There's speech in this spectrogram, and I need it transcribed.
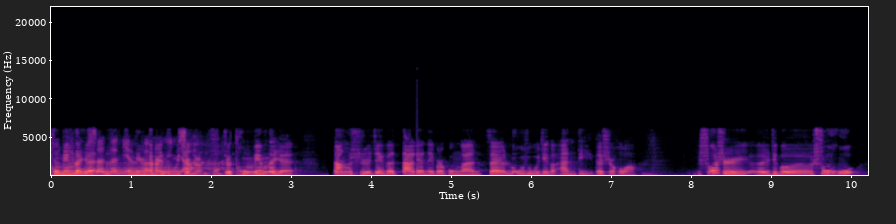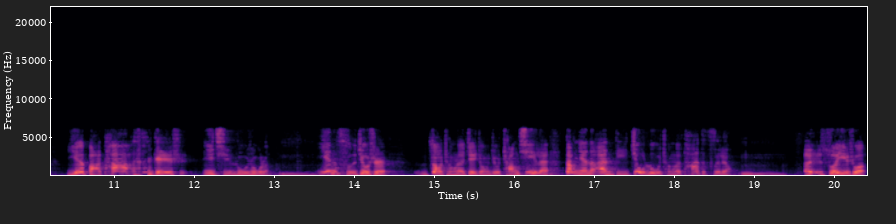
同名的人，同名当然同姓了，就同名的人，当时这个大连那边公安在录入这个案底的时候啊，说是呃这个疏忽，也把他 给是一起录入了，嗯。因此就是造成了这种就长期以来当年的案底就录成了他的资料，嗯嗯嗯。呃，所以说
